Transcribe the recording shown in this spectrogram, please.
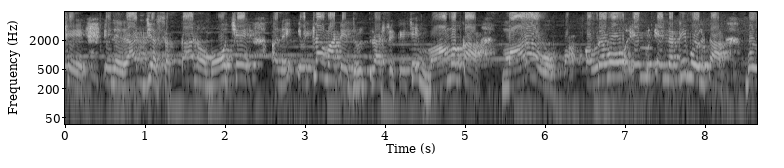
છે, એને રાજ્ય સત્તાનો મોહ છે, અને એટલા માટે ધૃતરાષ્ટ્ર કહે છે, મામકા, મારાઓ કૌરવો એમ એ નથી બોલતા. બહુ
